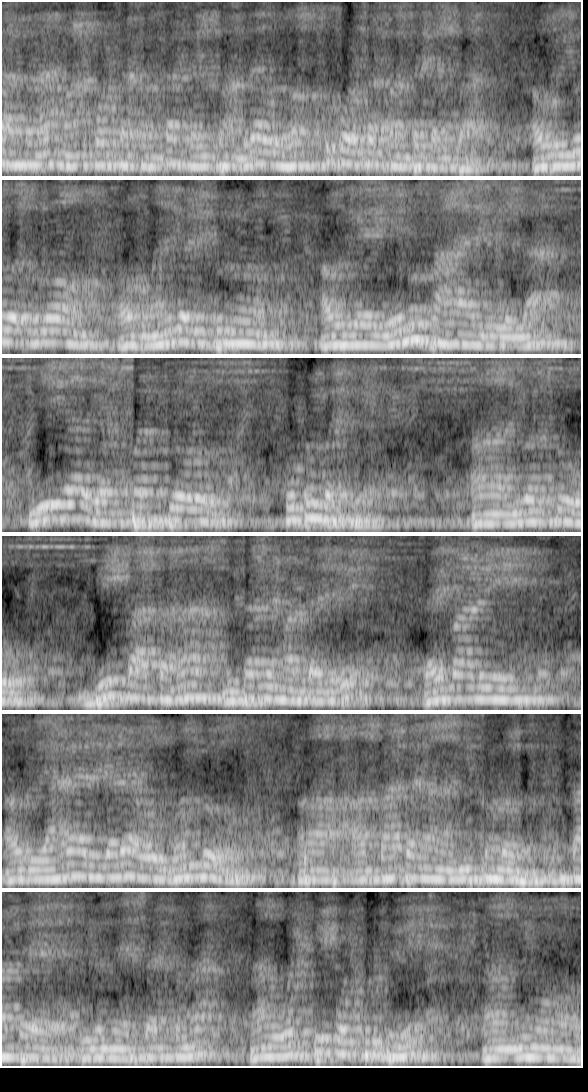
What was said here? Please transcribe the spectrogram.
ಆತನ ಮಾಡ್ಕೊಡ್ತಕ್ಕಂಥ ಕೆಲಸ ಅಂದರೆ ಅವ್ರು ಹಕ್ಕು ಕೊಡ್ತಕ್ಕಂಥ ಕೆಲಸ ಅವ್ರು ಇದುವರೆಗೂ ಅವ್ರ ಮನೆಗಳಿದ್ರು ಅವ್ರಿಗೆ ಏನೂ ಸಹಾಯ ಆಗಿರಲಿಲ್ಲ. ಈಗ ಎಪ್ಪತ್ತೇಳು ಕುಟುಂಬಕ್ಕೆ. ಇವತ್ತು ಬಿ ಕಾತನ ವಿತರಣೆ ಮಾಡ್ತಾ ಇದ್ದೀವಿ. ದಯಮಾಡಿ ಅವರು ಯಾರ್ಯಾರಿದ್ದಾರೆ ಅವರು ಬಂದು ಆ, ಖಾತೆನ ಇಸ್ಕೊಂಡು ಹೋಗ್ಬೇಕು. ಖಾತೆ ಇದನ್ನು ಎಷ್ಟಾಗ್ತದ? ನಾವು ಒಟ್ಟಿಗೆ ಕೊಟ್ಬಿಡ್ತೀವಿ. ನೀವು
